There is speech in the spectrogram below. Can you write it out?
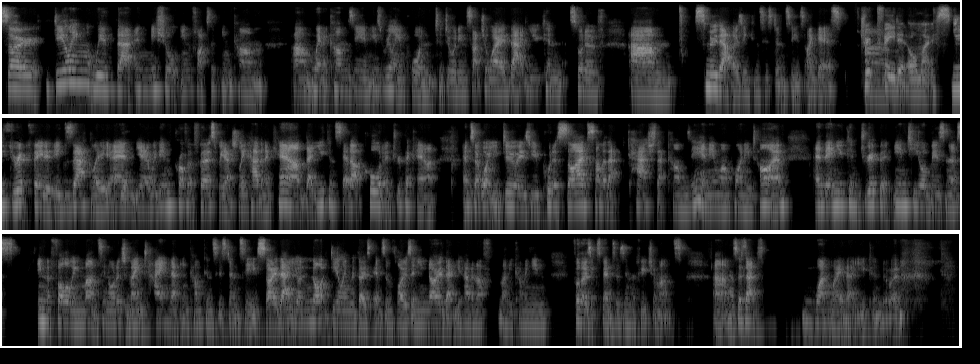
so, dealing with that initial influx of income um, when it comes in is really important to do it in such a way that you can sort of um, smooth out those inconsistencies, I guess. Drip feed um, it almost. You drip feed it exactly. And yeah. yeah, within Profit First, we actually have an account that you can set up called a drip account. And so, what you do is you put aside some of that cash that comes in in one point in time, and then you can drip it into your business in the following months in order to mm. maintain that income consistency so that you're not dealing with those ebbs and flows and you know that you have enough money coming in for those expenses in the future months. Um, so that's one way that you can do it.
